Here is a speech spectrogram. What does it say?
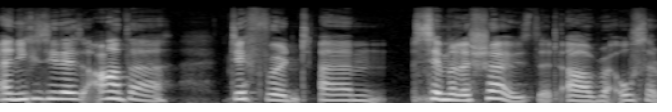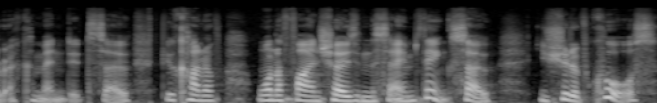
and you can see there's other different um, similar shows that are also recommended. So if you kind of want to find shows in the same thing, so you should of course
